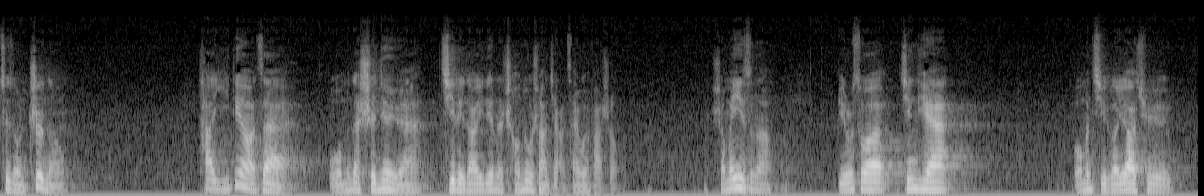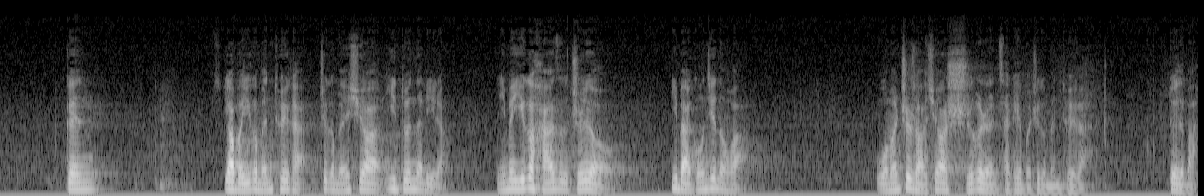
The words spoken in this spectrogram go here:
这种智能，它一定要在我们的神经元积累到一定的程度上讲才会发生。什么意思呢？比如说今天我们几个要去跟要把一个门推开，这个门需要一吨的力量。你们一个孩子只有一百公斤的话，我们至少需要十个人才可以把这个门推开，对的吧？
